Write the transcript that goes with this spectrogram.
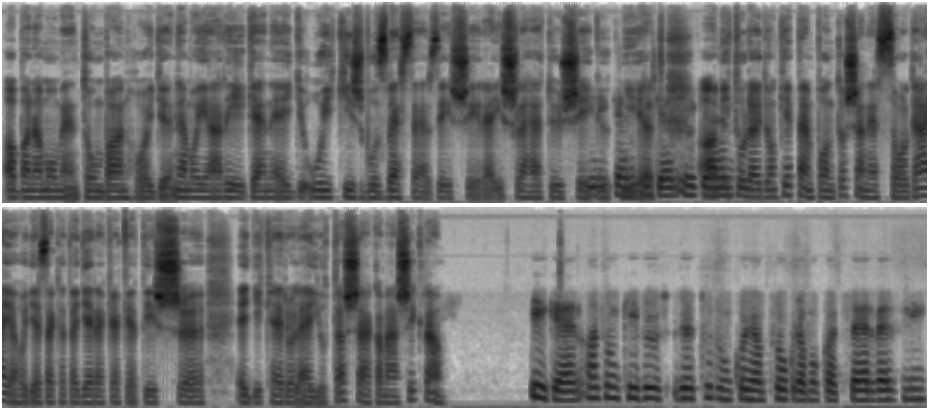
abban a momentumban, hogy nem olyan régen egy új kisbusz beszerzésére is lehetőségük igen, nyílt, igen, igen. ami tulajdonképpen pontosan ez szól szolgálja, hogy ezeket a gyerekeket is egyik helyről eljuttassák a másikra? Igen, azon kívül tudunk olyan programokat szervezni,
